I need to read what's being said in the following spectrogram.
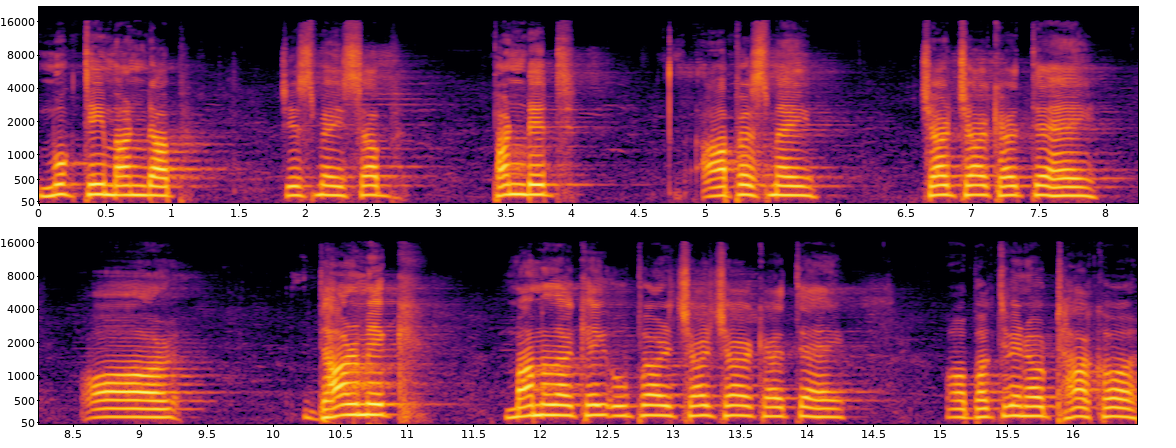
मुक्ति मंडप जिसमें सब पंडित आपस में चर्चा करते हैं और धार्मिक मामला के ऊपर चर्चा करते हैं और भक्ति विनोद ठाकुर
